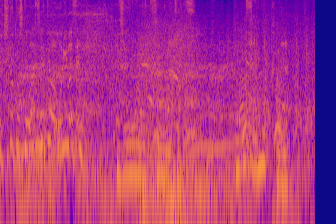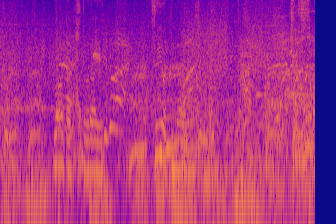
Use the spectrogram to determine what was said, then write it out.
一度として忘れてはおりません重立無絶まさにこの若き虎よ。強くなりまし剣士様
